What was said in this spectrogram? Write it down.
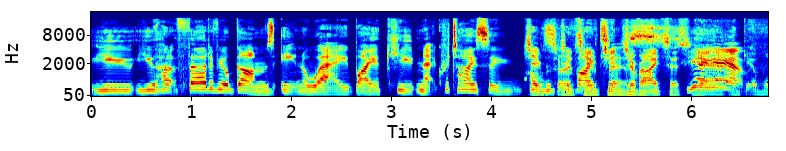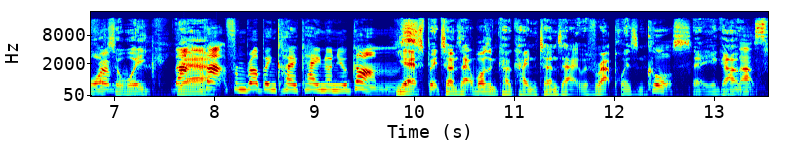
you you had a third of your gums eaten away by acute necrotizing oh, ulcerative gingivitis. gingivitis. Yeah, yeah. yeah. What From- a week. That, yeah. that from rubbing cocaine on your gums. Yes, but it turns out it wasn't cocaine. It turns out it was rat poison. Of course. There you go. That's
